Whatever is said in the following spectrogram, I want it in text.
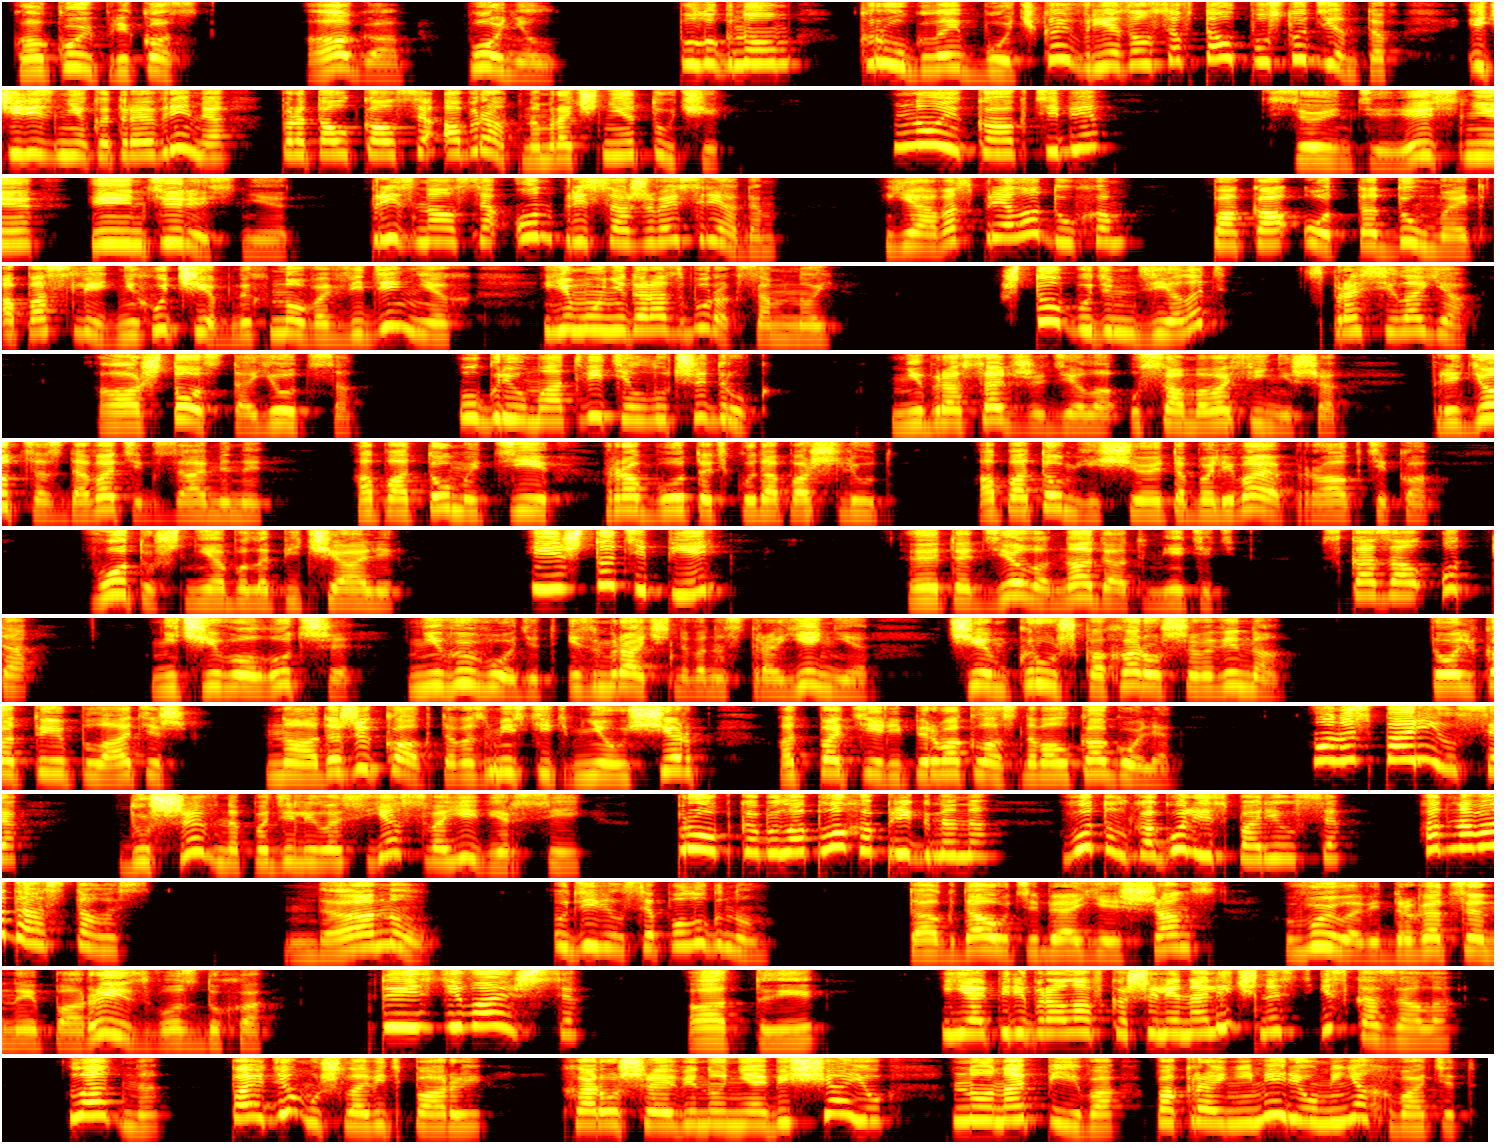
«Какой приказ?» «Ага, понял». Полугном круглой бочкой врезался в толпу студентов и через некоторое время протолкался обратно мрачнее тучи. «Ну и как тебе?» «Все интереснее и интереснее», – признался он, присаживаясь рядом. Я воспряла духом. Пока Отто думает о последних учебных нововведениях, ему не до разборок со мной. «Что будем делать?» – спросила я. «А что остается?» – угрюмо ответил лучший друг. «Не бросать же дело у самого финиша. Придется сдавать экзамены, а потом идти работать, куда пошлют. А потом еще эта болевая практика. Вот уж не было печали». «И что теперь?» «Это дело надо отметить», — сказал Отто. «Ничего лучше не выводит из мрачного настроения, чем кружка хорошего вина. Только ты платишь. Надо же как-то возместить мне ущерб от потери первоклассного алкоголя». «Он испарился», — душевно поделилась я своей версией. «Пробка была плохо пригнана, вот алкоголь испарился. Одна вода осталась». «Да ну!» – удивился полугном. Тогда у тебя есть шанс выловить драгоценные пары из воздуха. Ты издеваешься? А ты? Я перебрала в кошеле наличность и сказала. Ладно, пойдем уж ловить пары. Хорошее вино не обещаю, но на пиво, по крайней мере, у меня хватит.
